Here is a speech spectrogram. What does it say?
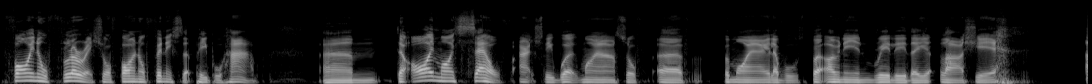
final flourish or final finish that people have, um, that I myself actually worked my ass off uh, for my A levels, but only in really the last year.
